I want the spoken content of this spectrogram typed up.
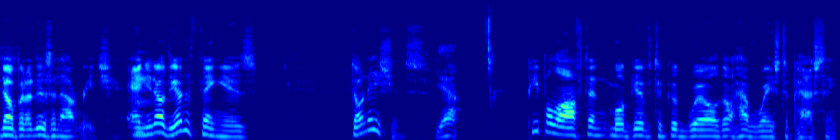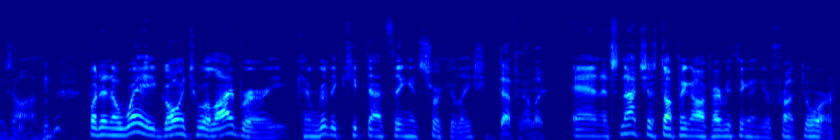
No, but it is an outreach. And you know, the other thing is donations. Yeah. People often will give to Goodwill, they'll have ways to pass things on. But in a way, going to a library can really keep that thing in circulation. Definitely. And it's not just dumping off everything on your front door,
